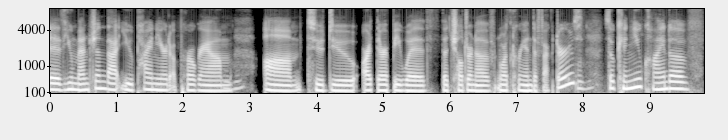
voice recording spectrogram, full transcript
is you mentioned that you pioneered a program Mhm. um, to do art therapy with the children of North Korean defectors. Mhm. So, can you kind of,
